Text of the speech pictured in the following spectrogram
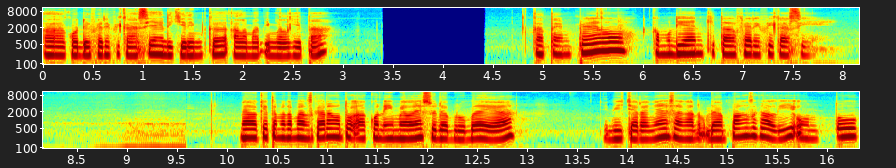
uh, kode verifikasi yang dikirim ke alamat email kita. Kita tempel, kemudian kita verifikasi. Nah, oke teman-teman, sekarang untuk akun emailnya sudah berubah ya. Jadi caranya sangat gampang sekali untuk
